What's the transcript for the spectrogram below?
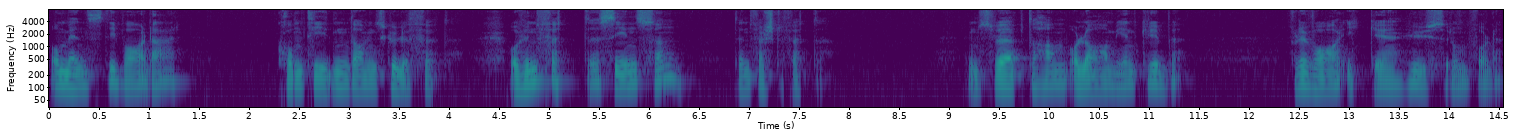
Og mens de var der, kom tiden da hun skulle føde, og hun fødte sin sønn, den førstefødte. Hun svøpte ham og la ham i en krybbe, for det var ikke husrom for det.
